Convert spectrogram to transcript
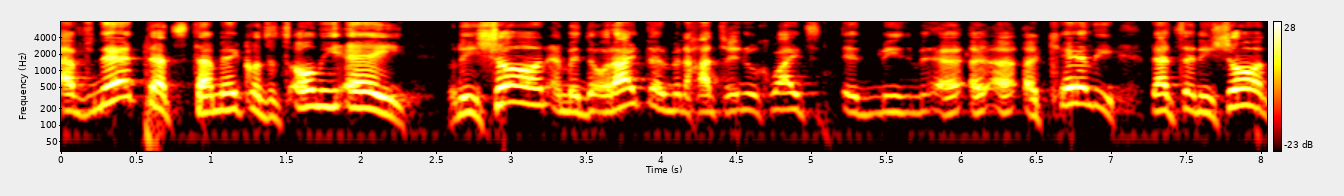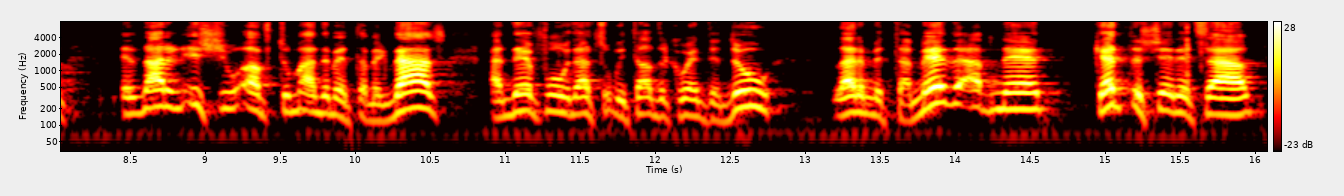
avnet that's tameh because it's only a rishon and midoraita and minhatrinu quite it means uh, uh, uh, a, a, a, keli that's a rishon is not an issue of tumah and therefore that's what we tell the kohen to do. Let him tameh the avnet, get the sheretz out,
